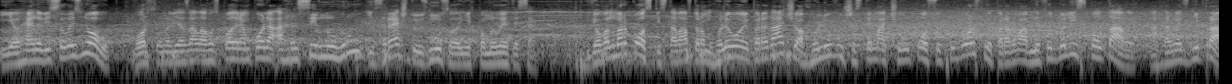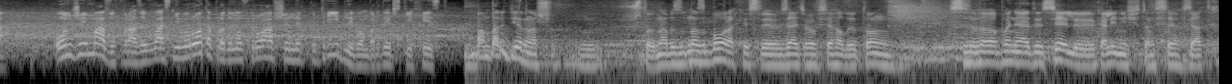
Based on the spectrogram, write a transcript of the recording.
і Євгенові Селезньову. Ворскла нав'язала господарям поля агресивну гру і, зрештою, змусила їх помилитися. Йован Марковський став автором гольової передачі, а гольову шестиматчеву посуху Ворскли перервав не футболіст з Полтави, а гравець Дніпра. Он же й Мазух вразив власні ворота, продемонструвавши непотрібний бомбардирський хист. Бомбардир наш, что на, на сборах, если взять его все голы, то он с- обгоняет и Селю, и Калинич, там всех взятых.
